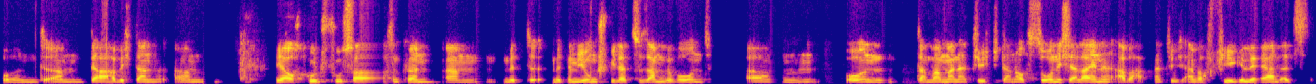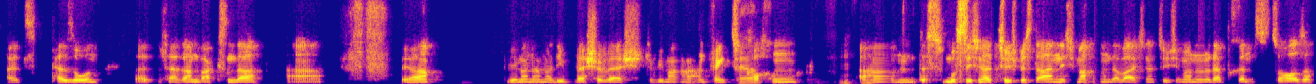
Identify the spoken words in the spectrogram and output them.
Und ähm, da habe ich dann ähm, ja auch gut Fuß fassen können, ähm, mit, mit einem jungen Spieler zusammengewohnt. Ähm, und dann war man natürlich dann auch so nicht alleine, aber hat natürlich einfach viel gelernt als, als Person, als Heranwachsender, äh, ja, wie man dann mal die Wäsche wäscht, wie man anfängt zu ja. kochen. Ähm, das musste ich natürlich bis dahin nicht machen. Da war ich natürlich immer nur der Prinz zu Hause.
